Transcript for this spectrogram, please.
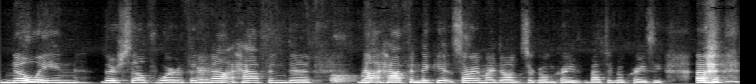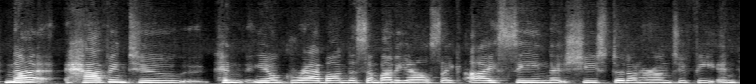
knowing their self-worth and not having to not having to get sorry my dogs are going crazy about to go crazy. Uh, not having to can you know grab onto somebody else. Like i seen that she stood on her own two feet and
